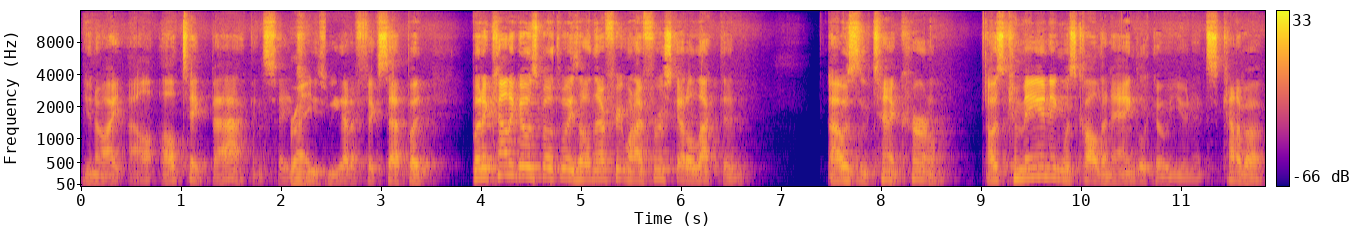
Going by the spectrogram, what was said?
you know I I'll, I'll take back and say, Right. geez, we got to fix that. But but it kind of goes both ways. I'll never forget when I first got elected. I was lieutenant colonel. I was commanding what's called an Anglico unit. It's kind of a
